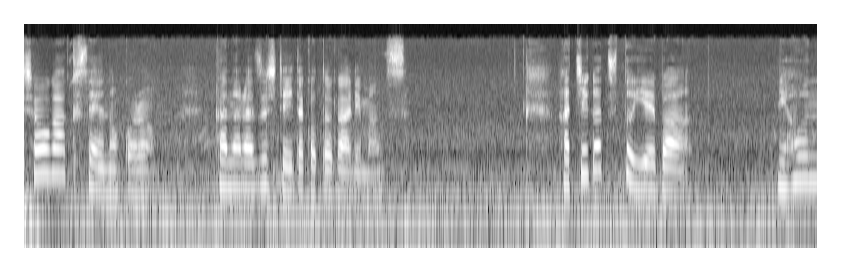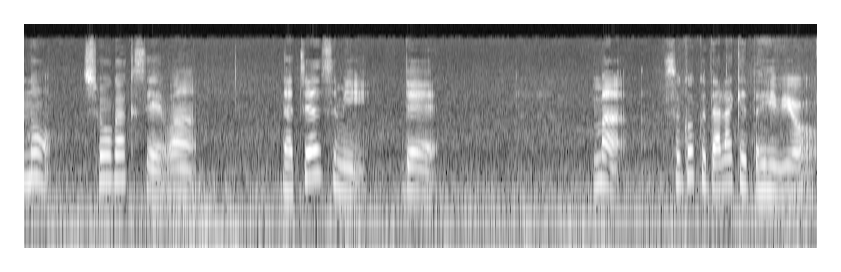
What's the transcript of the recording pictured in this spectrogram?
小学生の頃必ずしていたことがあります。8月といえば日本の小学生は夏休みでまあすごくだらけた日々を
